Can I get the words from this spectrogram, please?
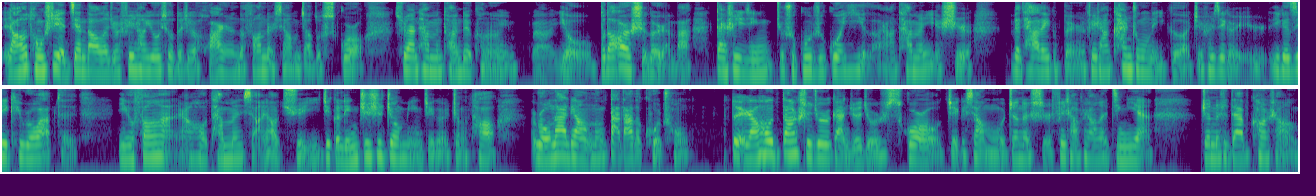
然后同时也见到了就是非常优秀的这个华人的 founder 项目叫做 Scroll，虽然他们团队可能呃有不到二十个人吧，但是已经就是估值过亿了。然后他们也是 Vitalik 本人非常看重的一个就是这个一个 zk rollup 的一个方案。然后他们想要去以这个零知识证明这个整套容纳量能大大的扩充。对，然后当时就是感觉就是 Scroll 这个项目真的是非常非常的惊艳。真的是 DevCon 上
